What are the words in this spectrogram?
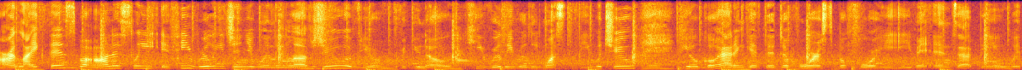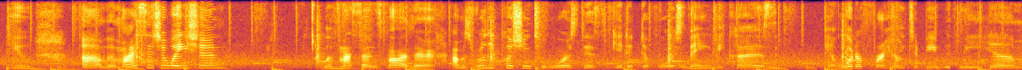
are like this, but honestly, if he really genuinely loves you, if you're, you know, he really, really wants to be with you, he'll go ahead and get the divorce before he even ends up being with you. Um, in my situation, with my son's father, I was really pushing towards this get a divorce thing because in order for him to be with me, him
